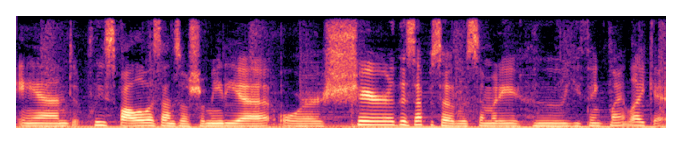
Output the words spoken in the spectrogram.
And please follow us on social media or share this episode with somebody who you think might like it.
